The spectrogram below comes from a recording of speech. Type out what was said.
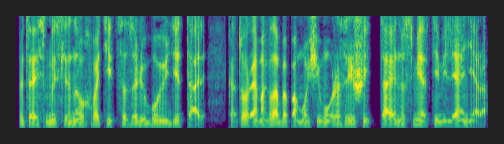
пытаясь мысленно ухватиться за любую деталь, которая могла бы помочь ему разрешить тайну смерти миллионера.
